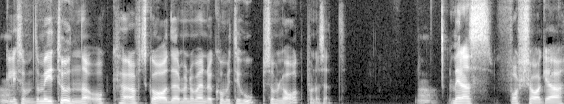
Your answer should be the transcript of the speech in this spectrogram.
Mm. liksom, de är ju tunna och har haft skador Men de har ändå kommit ihop som lag på något sätt Ja. Medan Forshaga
